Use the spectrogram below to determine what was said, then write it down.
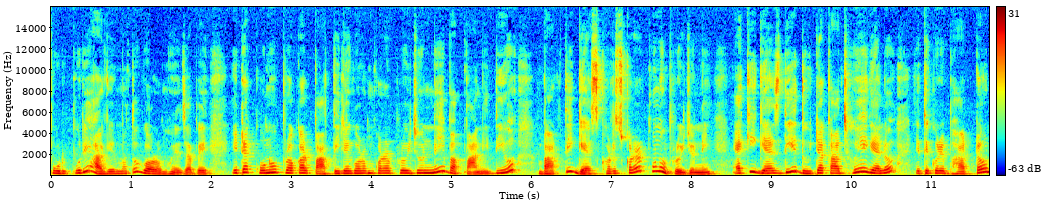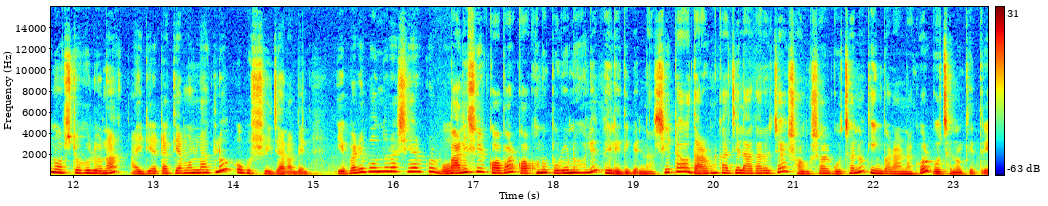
পুরোপুরি আগের মতো গরম হয়ে যাবে। এটা কোনো প্রকার পাতিলে গরম করার প্রয়োজন নেই বা পানি দিয়েও বাড়তি গ্যাস খরচ করার কোনো প্রয়োজন নেই। একই গ্যাস দিয়ে দুইটা কাজ হয়ে গেল, এতে করে ভাতটাও নষ্ট হলো না। আইডিয়াটা কেমন লাগল অবশ্যই জানাবেন। এবারে বন্ধুরা শেয়ার করব, বালিশের কভার কখনো পুরনো হলে ফেলে দিবেন না। সেটাও দারুণ কাজে লাগানো যায় সংসার গোছানো কিংবা রান্নাঘর গোছানোর ক্ষেত্রে।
